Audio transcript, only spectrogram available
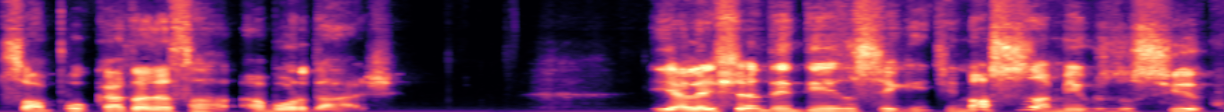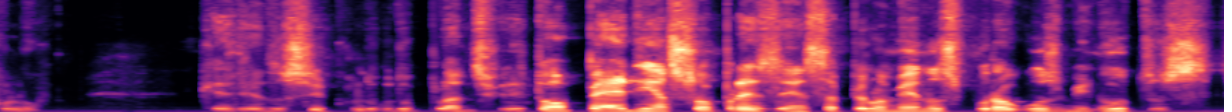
só por causa dessa abordagem. E Alexandre diz o seguinte: nossos amigos do círculo, quer dizer, do círculo do plano espiritual, pedem a sua presença pelo menos por alguns minutos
